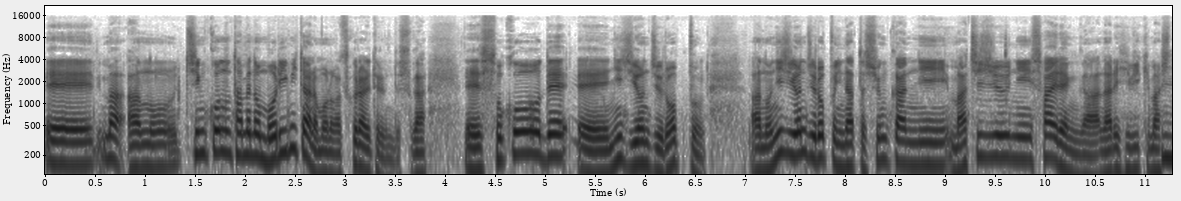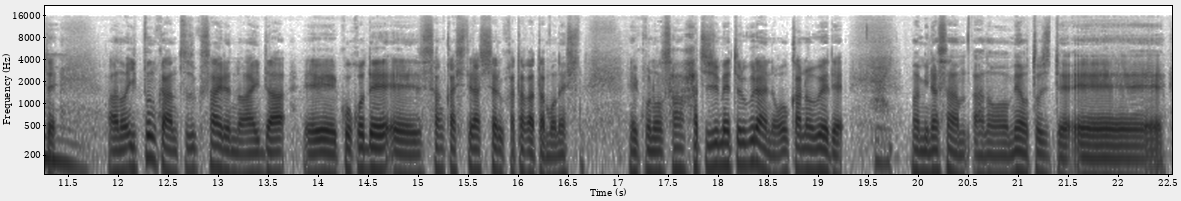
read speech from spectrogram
えー、まあ、あの鎮魂のための森みたいなものが作られてるんですが、えー、そこで、えー、2時46分あの2時46分になった瞬間に街中にサイレンが鳴り響きまして、うんあの1分間続くサイレンの間、えー、ここで、えー、参加していらっしゃる方々もね、えー、この80メートルぐらいの丘の上で、はい、まあ、皆さんあの目を閉じて、えー、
